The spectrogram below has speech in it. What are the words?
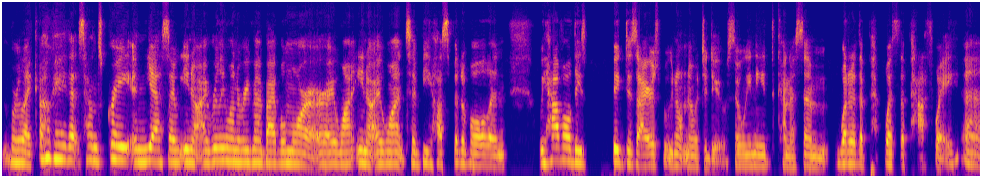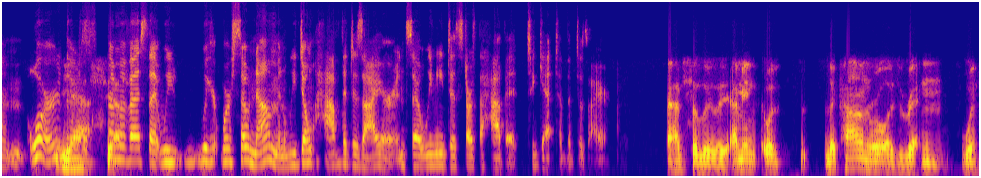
we're like okay that sounds great. And yes i you know i really want to read my bible more or i want you know i want to be hospitable and we have all these big desires but we don't know what to do. So we need kind of some what are the what's the pathway? Um, or there's yes, some of us that we we're, we're so numb and we don't have the desire and so we need to start the habit to get to the desire. Absolutely. I mean with the common rule is written with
